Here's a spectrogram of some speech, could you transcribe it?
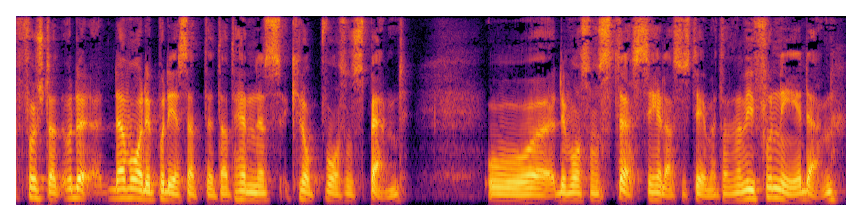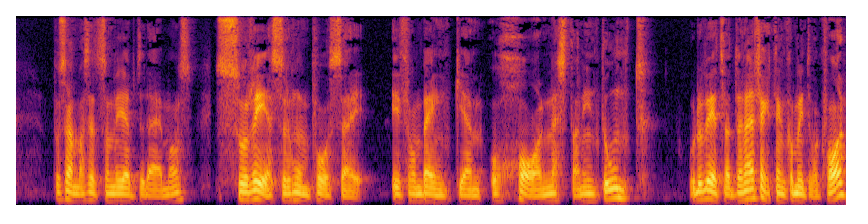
första, och det, där var det på det sättet att hennes kropp var så spänd. Och det var sån stress i hela systemet att när vi får ner den, på samma sätt som vi hjälpte Diamonds. Så reser hon på sig ifrån bänken och har nästan inte ont. Och då vet vi att den här effekten kommer inte vara kvar,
